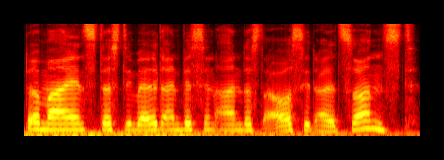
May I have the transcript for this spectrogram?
Du meinst, dass die Welt ein bisschen anders aussieht als sonst?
